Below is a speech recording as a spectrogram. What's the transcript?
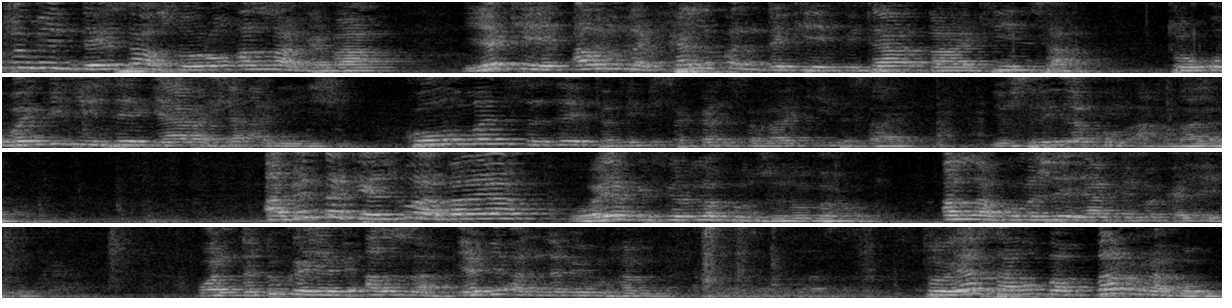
Mutumin da ya sa tsoron Allah gaba yake auna kalban da ke fita bakinsa to ubangiji zai gyara sha'anin shi. Komansa zai tafi bisa kan saraki da sai yusri lakum a'malakum. Abinda ke zuwa baya wa yaghfir lakum zunubakum. Allah kuma zai yafe maka laifinka. Wanda duka yabi Allah yabi annabi Muhammad. To ya samu babban rabo.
